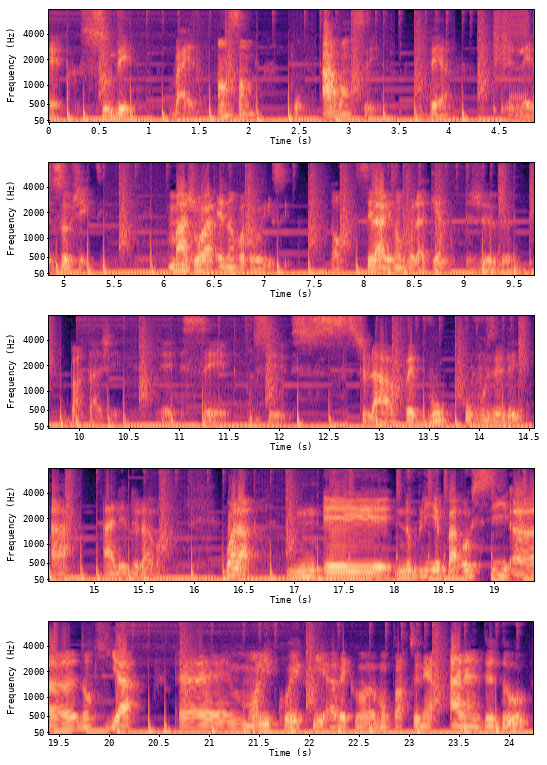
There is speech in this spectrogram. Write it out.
être soudée, va être ensemble pour avancer vers les objectifs. Ma joie est dans votre réussite. Donc, c'est la raison pour laquelle je veux partager. Et c'est, cela avec vous pour vous aider à aller de l'avant. Voilà. Et n'oubliez pas aussi, euh, donc il y a euh, mon livre coécrit avec euh, mon partenaire Alain Dedo,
